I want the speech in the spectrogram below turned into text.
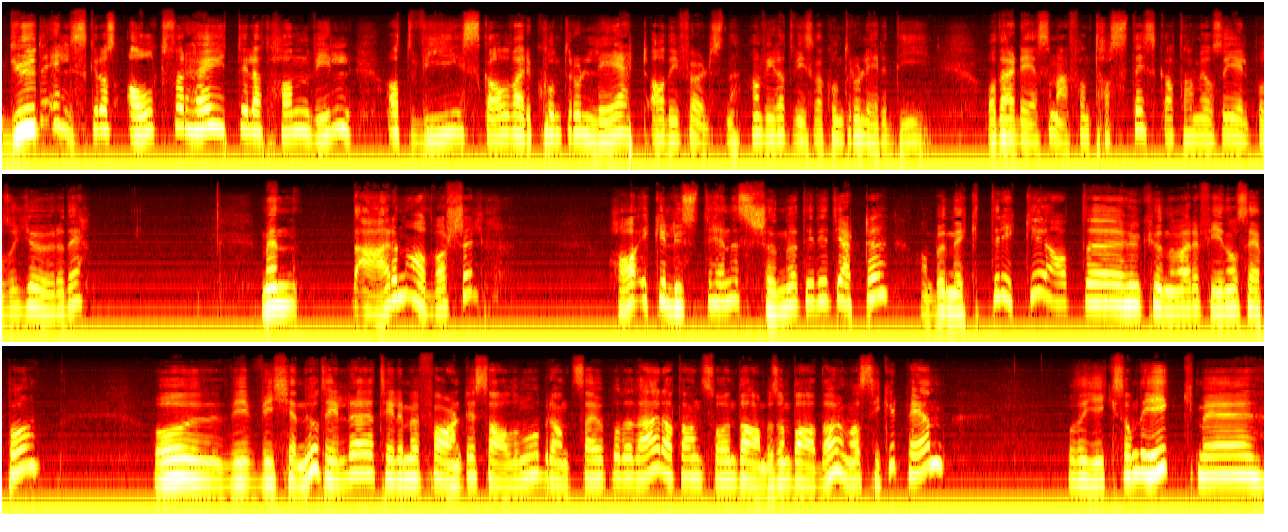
Gud elsker oss altfor høyt til at han vil at vi skal være kontrollert av de følelsene. Han vil at vi skal kontrollere de. Og det er det som er fantastisk, at han vil også hjelpe oss å gjøre det. Men det er en advarsel. Ha ikke lyst til hennes skjønnhet i ditt hjerte. Han benekter ikke at uh, hun kunne være fin å se på. Og vi, vi, kjenner jo til det. Til og med faren til Salomo brant seg jo på det der. At han så en dame som bada. Hun var sikkert pen. Og det gikk som det gikk med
